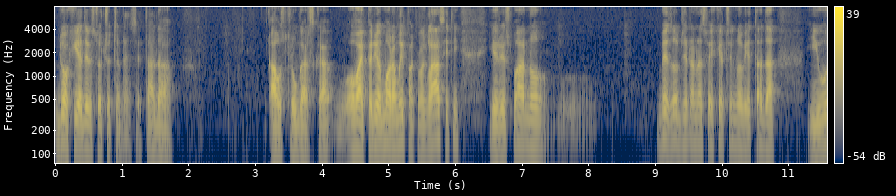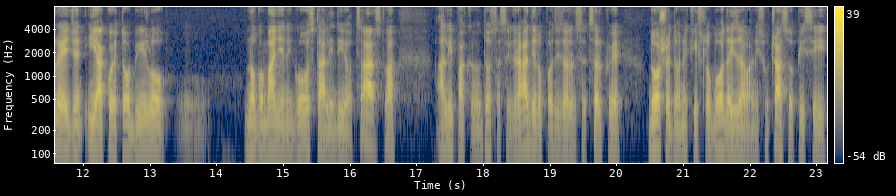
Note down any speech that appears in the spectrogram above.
do 1914. Tada Austro-Ugarska, ovaj period moramo ipak naglasiti, jer je stvarno, bez obzira na sve, Herceg je tada i uređen, iako je to bilo mnogo manje nego ostali dio carstva, ali ipak e, dosta se gradilo, podizale se crkve, došlo do nekih sloboda, izdavani su časopisi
